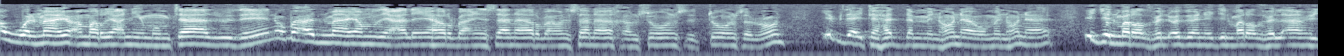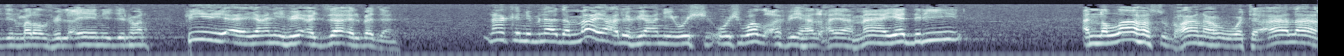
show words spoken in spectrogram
أول ما يعمر يعني ممتاز وزين وبعد ما يمضي عليه أربعين سنة أربعون سنة خمسون ستون سبعون يبدأ يتهدم من هنا ومن هنا. يجي المرض في الأذن يجي المرض في الأنف يجي المرض في العين يجي المرض في يعني في أجزاء البدن. لكن ابن آدم ما يعرف يعني وش وش وضعه في هالحياة. ما يدري أن الله سبحانه وتعالى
